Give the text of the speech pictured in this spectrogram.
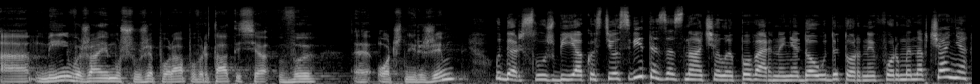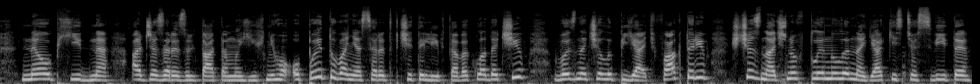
е, ми вважаємо, що вже пора повертатися в очний режим. У Держслужбі якості освіти зазначили, повернення до аудиторної форми навчання необхідне, адже за результатами їхнього опитування серед вчителів та викладачів визначили п'ять факторів, що значно вплинули на якість освіти.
